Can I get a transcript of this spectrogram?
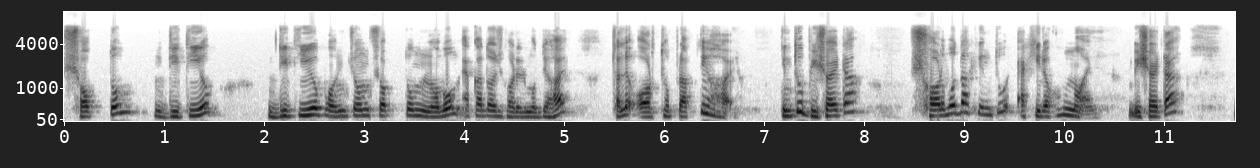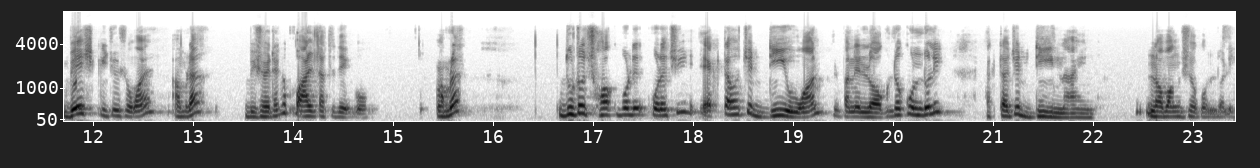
সপ্তম, দ্বিতীয় দ্বিতীয়, পঞ্চম, সপ্তম, নবম একাদশ ঘরের মধ্যে হয়, তাহলে অর্থপ্রাপ্তি হয়। কিন্তু বিষয়টা সর্বদা কিন্তু একই রকম নয়। বিষয়টা বেশ কিছু সময় আমরা বিষয়টাকে পাল্টাতে দেখব। আমরা দুটো ছক বলে করেছি, একটা হচ্ছে ডি ওয়ান মানে লগ্ন কুণ্ডলী, একটা হচ্ছে ডি নাইন নবাংশ কুণ্ডলী।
